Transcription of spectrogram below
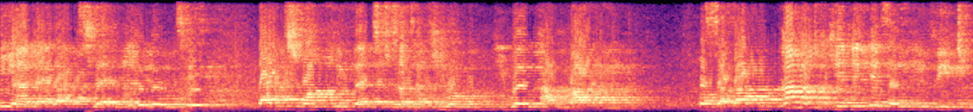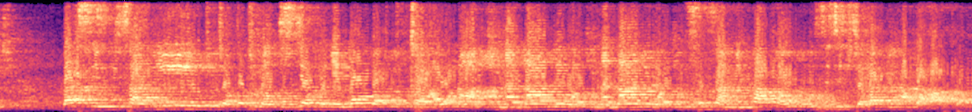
mihadarati ya aina yoyote. That is one thing that tunatakiwa kujiweka mbali, kwa sababu kama tukiendekeza hivi vitu, basi usanii tutakuwa tunausikia kwenye bomba, tutawaona wakina nane wakina nane wakivuka mipaka huku, sisi tutabaki hapa hapa.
